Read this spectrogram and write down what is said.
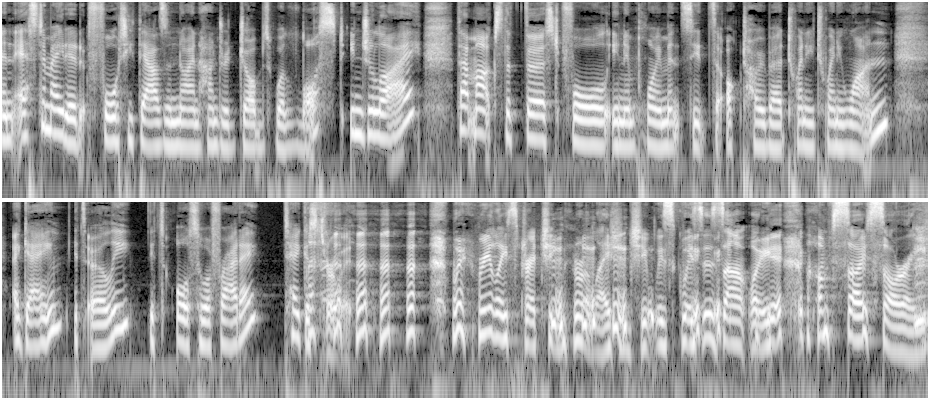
an estimated 40,900 jobs were lost in July. That marks the first fall in employment since October 2021. Again, it's early. It's also a Friday. Take us through it. We're really stretching the relationship with Squizzes, aren't we? Yeah. I'm so sorry.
